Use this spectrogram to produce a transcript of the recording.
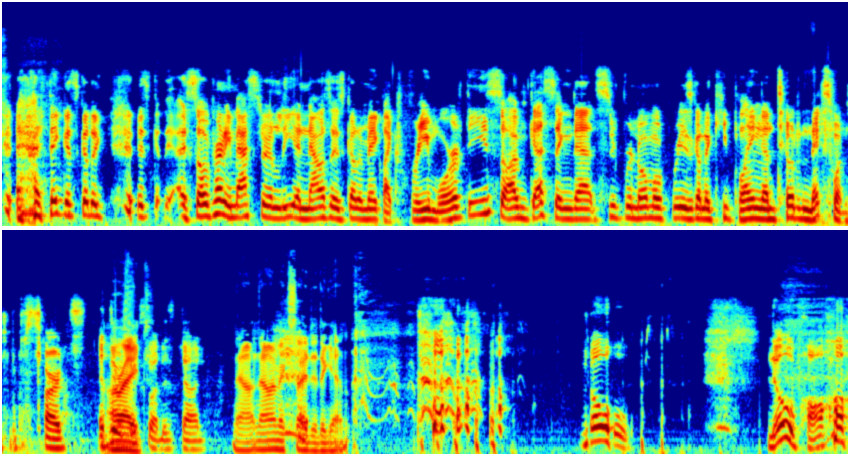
and I think it's gonna. It's so apparently Master Lee announced that he's gonna make like three more of these. So I'm guessing that Super Normal Three is gonna keep playing until the next one starts. Until All right. the next one is done. now now I'm excited again. No, no, Paul.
